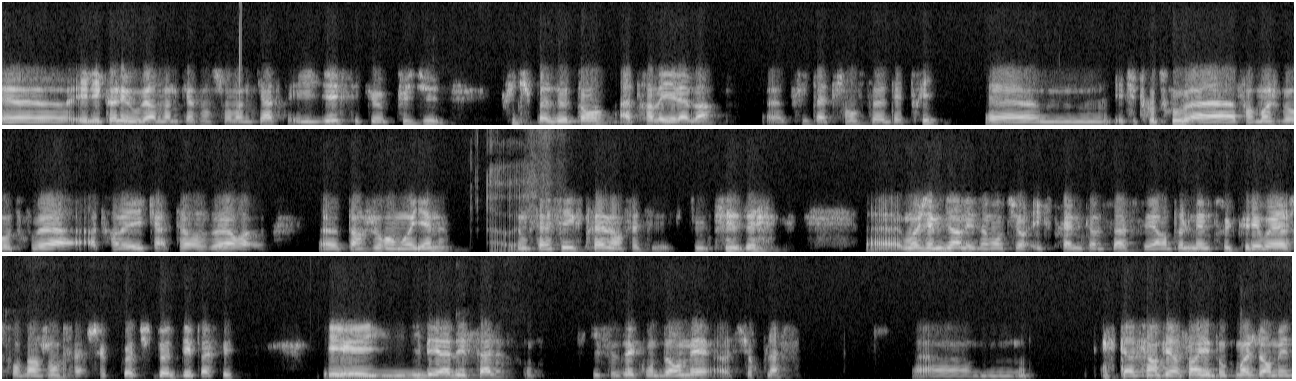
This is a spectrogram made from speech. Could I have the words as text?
et l'école est ouverte 24 heures sur 24. Et l'idée, c'est que plus tu, plus tu passes de temps à travailler là-bas, plus tu as de chances d'être pris. Euh, et tu te retrouves à, enfin moi je me retrouvais à, à travailler 14 heures euh, par jour en moyenne. Ah Donc c'est assez extrême en fait, c'est ce qui me plaisait. Euh, moi j'aime bien les aventures extrêmes comme ça, c'est un peu le même truc que les voyages sans argent, c'est à chaque fois tu dois te dépasser. Et l'idée à des salles, ce qui faisait qu'on dormait euh, sur place. Euh, c'était assez intéressant et donc moi je dormais,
